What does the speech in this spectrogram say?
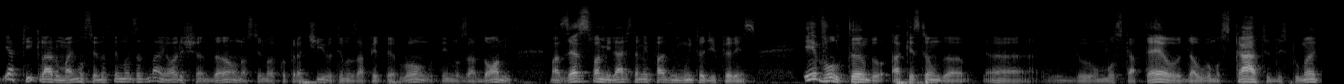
E aqui, claro, mais não sei, nós temos as maiores, Xandão, nós temos a cooperativa, temos a Peterlongo, temos a Domino, mas essas familiares também fazem muita diferença. E voltando à questão da, ah, do moscatel, da uva moscato, do espumante,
